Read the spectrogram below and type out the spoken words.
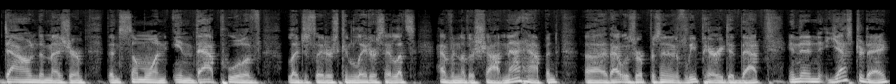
down the measure, then someone in that pool of legislators can later say, let's have another shot. And that happened. Uh, that was Representative Lee Perry did that. And then yesterday,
